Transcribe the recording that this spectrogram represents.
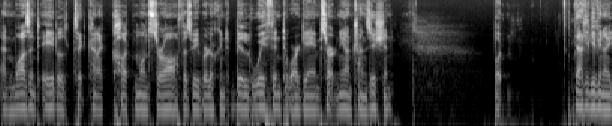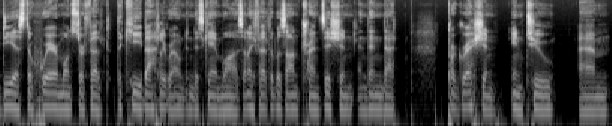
and wasn't able to kind of cut Munster off as we were looking to build width into our game, certainly on transition. But that'll give you an idea as to where Munster felt the key battleground in this game was. And I felt it was on transition and then that progression into um,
